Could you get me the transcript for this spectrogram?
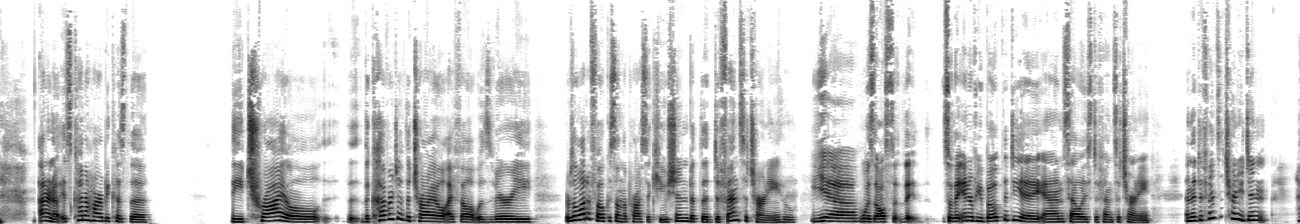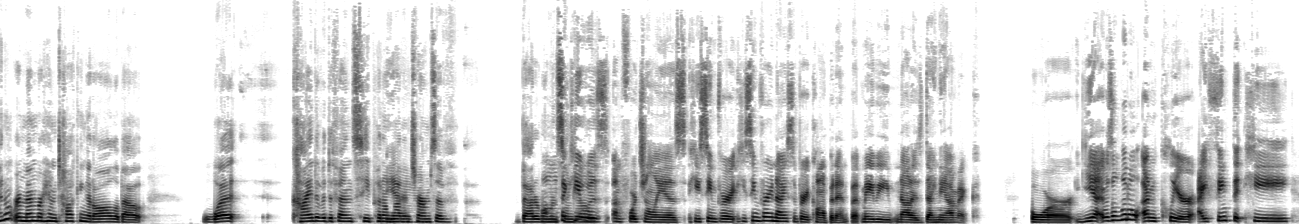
I don't know, it's kind of hard because the the trial the, the coverage of the trial I felt was very there was a lot of focus on the prosecution, but the defense attorney who Yeah. was also they, so they interviewed both the DA and Sally's defense attorney. And the defense attorney didn't I don't remember him talking at all about what kind of a defense he put on Yeah. in terms of battered I woman don't think he syndrome. was unfortunately as he seemed very he seemed very nice and very competent, but maybe not as dynamic. Or yeah, it was a little unclear. I think that he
